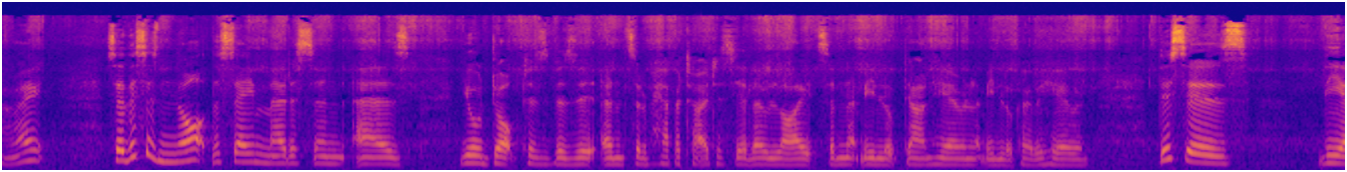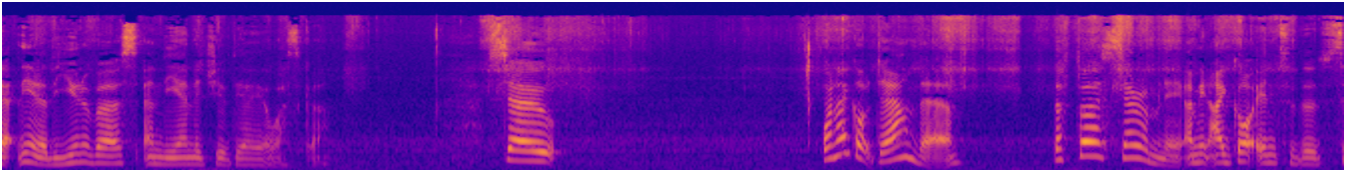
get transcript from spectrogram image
All right? So this is not the same medicine as your doctor's visit and sort of hepatitis yellow lights and let me look down here and let me look over here and this is the you know the universe and the energy of the ayahuasca. So when I got down there, the first ceremony, I mean, I got into this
